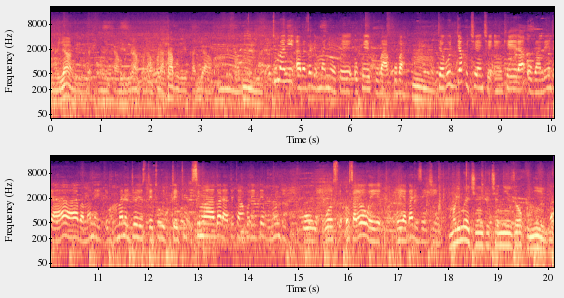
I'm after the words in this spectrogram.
Eno yange wentambulira mpolampola ate abo beekali awo. Tumanyi abazadde mumanyi okwe- okwekubaakuba. Tebujja kucenkye enkeera ogambe nti aa bamaneja oyo simwagala ate tankoledde bulungi osalewo we- weyagaliza ekintu. Mulimu ekintu kyenyinza okunyiigira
